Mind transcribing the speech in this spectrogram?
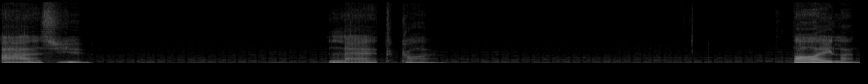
as you. Let go. Silencing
